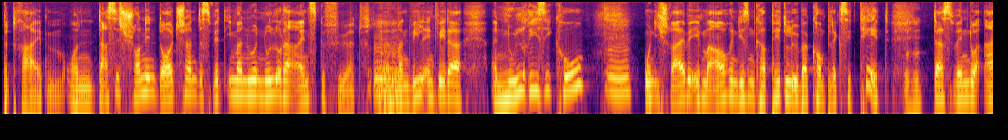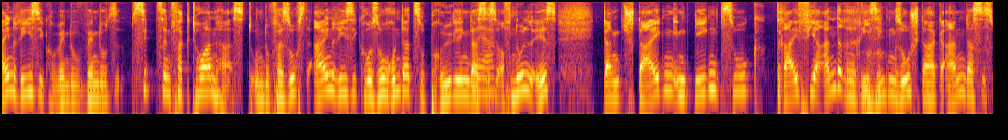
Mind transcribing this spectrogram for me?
betreiben. Und das ist schon in Deutschland, es wird immer nur 0 oder 1 geführt. Man will entweder ein Nullrisiko und ich schreibe eben auch in diesem Kapitel über Komplexität, dass wenn du ein Risiko, wenn du, wenn du 17 Faktoren hast und du versuchst ein Risiko so runterzuprügeln, dass Ja. es auf Null ist, dann steigen im Gegenzug drei, vier andere Risiken so stark an, dass es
